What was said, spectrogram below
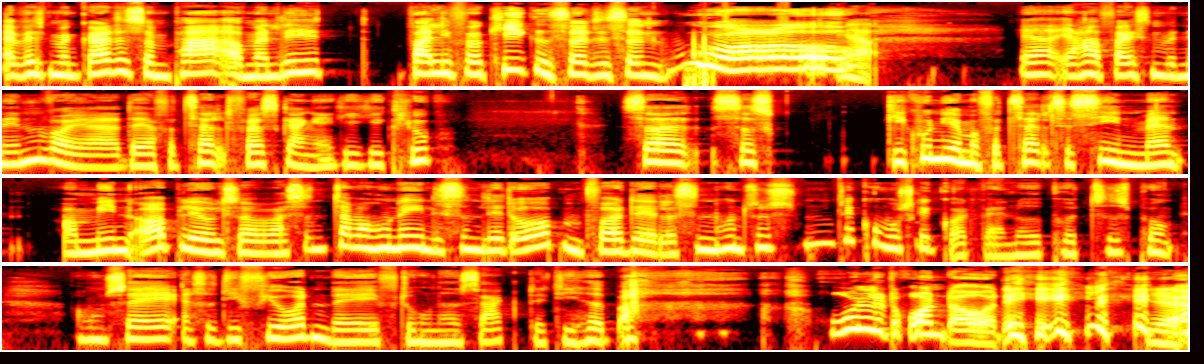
At hvis man gør det som par, og man lige bare lige får kigget, så er det sådan, wow! Ja. Ja, jeg har faktisk en veninde, hvor jeg, da jeg fortalte første gang, jeg gik i klub, så, så gik hun hjem og fortalte til sin mand om mine oplevelser, og var sådan, der var hun egentlig sådan lidt åben for det, eller sådan, hun synes, "Hmm, det kunne måske godt være noget på et tidspunkt. Og hun sagde, altså de 14 dage efter hun havde sagt det, de havde bare rullet rundt over det hele. ja,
